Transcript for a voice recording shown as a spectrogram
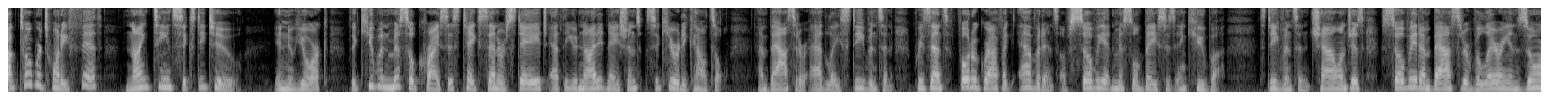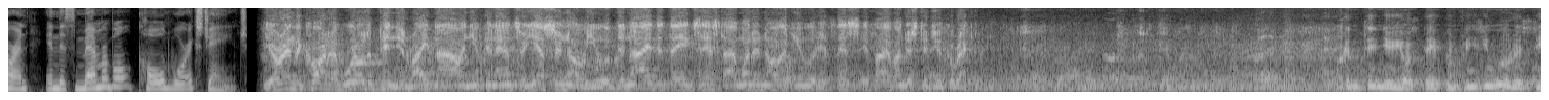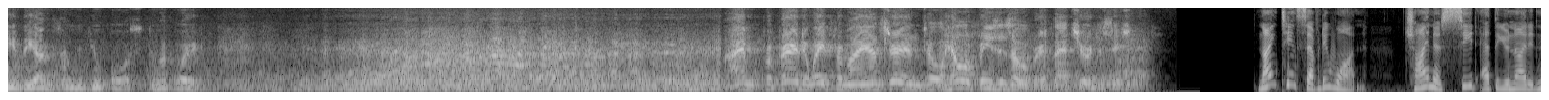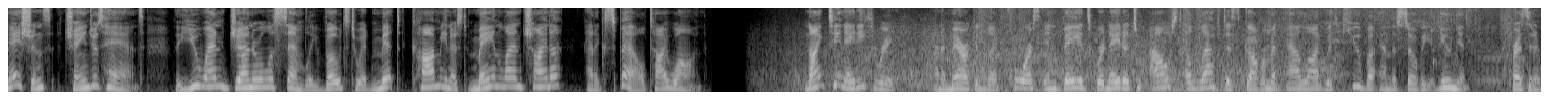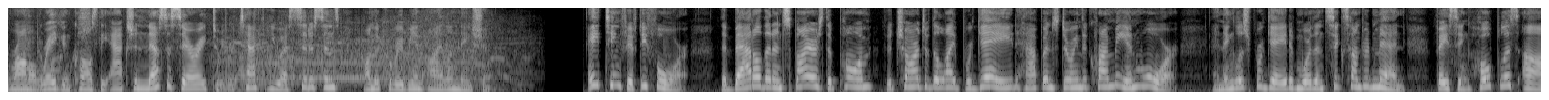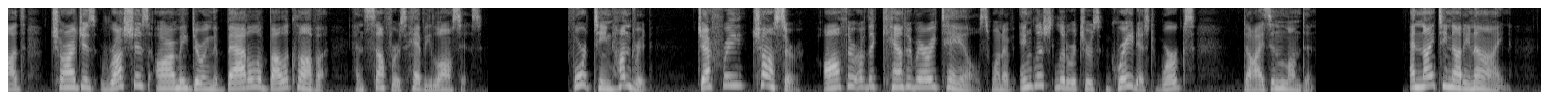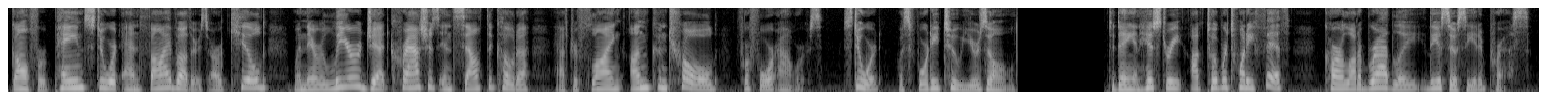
October 25, 1962. In New York, the Cuban Missile Crisis takes center stage at the United Nations Security Council. Ambassador Adlai Stevenson presents photographic evidence of Soviet missile bases in Cuba. Stevenson challenges Soviet Ambassador Valerian Zorin in this memorable Cold War exchange. You're in the court of world opinion right now, and you can answer yes or no. You have denied that they exist. I want to know if you, if this, if I've understood you correctly. Continue your statement, please. You will receive the answer in the due course. Do not worry. I'm prepared to wait for my answer until hell freezes over, if that's your decision. 1971. China's seat at the United Nations changes hands. The UN General Assembly votes to admit communist mainland China and expel Taiwan. 1983. An American led force invades Grenada to oust a leftist government allied with Cuba and the Soviet Union. President Ronald Reagan calls the action necessary to protect U.S. citizens on the Caribbean island nation. 1854. The battle that inspires the poem The Charge of the Light Brigade happens during the Crimean War. An English brigade of more than 600 men, facing hopeless odds, charges Russia's army during the Battle of Balaclava and suffers heavy losses. 1400. Geoffrey Chaucer author of the Canterbury Tales, one of English literature's greatest works, dies in London. In 1999, golfer Payne Stewart and five others are killed when their Learjet crashes in South Dakota after flying uncontrolled for four hours. Stewart was 42 years old. Today in History, October 25th, Carlotta Bradley, The Associated Press.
